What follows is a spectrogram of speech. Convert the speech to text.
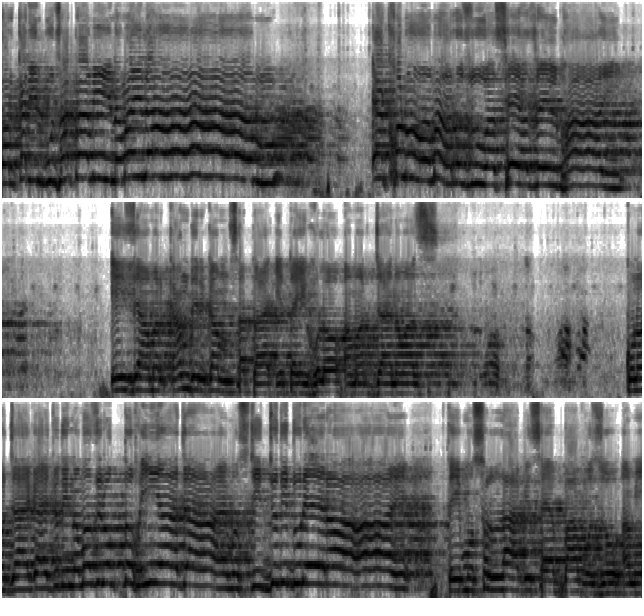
তরকারির বুঝাটা আমি নামাইলাম, এখনও আমার রজু আছে আজরাইল ভাই। এই যে আমার কান্দের গামছাটা, এটাই হলো আমার জায়নামাজ কোন জায়গায় যদি নামাজ রক্ত হইয়া যায়, মসজিদ যদি দূরে রয় তো মুসল্লা বিছায় বা বজু আমি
